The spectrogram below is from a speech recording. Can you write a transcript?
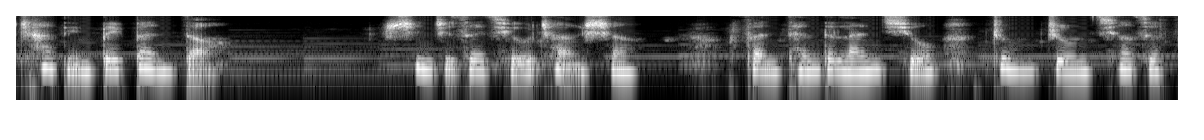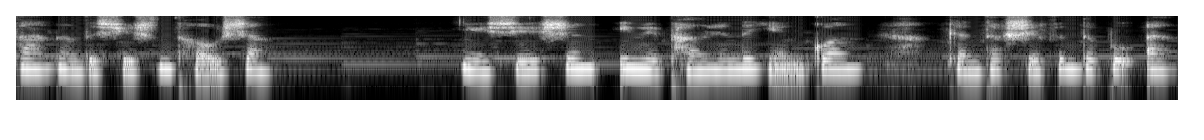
差点被绊倒，甚至在球场上，反弹的篮球重重敲在发愣的学生头上。女学生因为旁人的眼光感到十分的不安，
